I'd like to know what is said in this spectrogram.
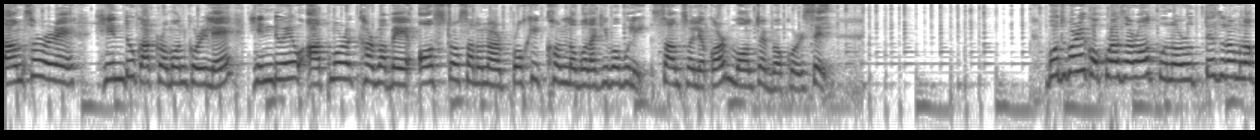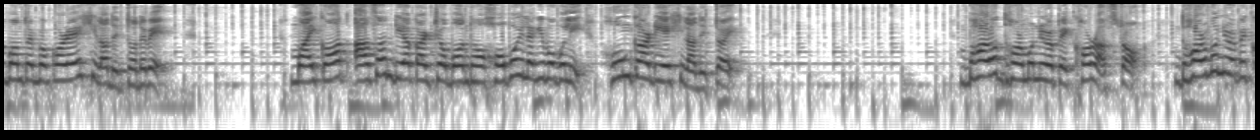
লাঞ্চাৰেৰে হিন্দুক আক্ৰমণ কৰিলে হিন্দুৱেও আত্মৰক্ষাৰ বাবে অস্ত্ৰ চালনাৰ প্ৰশিক্ষণ ল'ব লাগিব বুলি চাঞ্চল্যকৰ মন্তব্য কৰিছিল। বুধবাৰে কোকৰাঝাৰত পুনৰ উত্তেজনামূলক মন্তব্য কৰে শিলাদিত্যদেৱে মাইকত আজান দিয়া কাৰ্য বন্ধ হ'বই লাগিব বুলি হুংকাৰ দিয়ে শিলাদিত্যই। ভাৰত ধৰ্মনিৰপেক্ষ ৰাষ্ট্ৰ। ধৰ্মনিৰপেক্ষ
